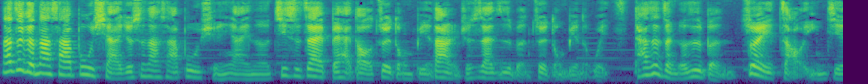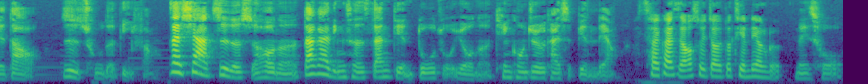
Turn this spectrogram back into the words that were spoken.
那这个纳沙布峡就是纳沙布悬崖呢，既是在北海道的最东边，当然也就是在日本最东边的位置。它是整个日本最早迎接到日出的地方。在夏至的时候呢，大概凌晨三点多左右呢，天空就会开始变亮，才开始要睡觉就天亮了。没错，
